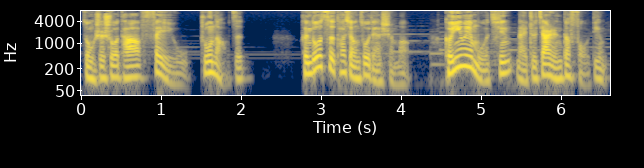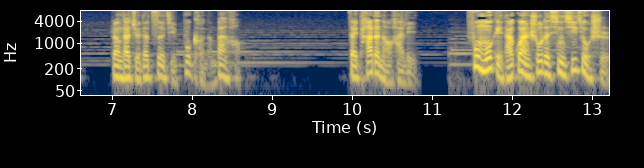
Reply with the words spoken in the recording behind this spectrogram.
总是说他废物、猪脑子。很多次，他想做点什么，可因为母亲乃至家人的否定，让他觉得自己不可能办好。在他的脑海里，父母给他灌输的信息就是，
